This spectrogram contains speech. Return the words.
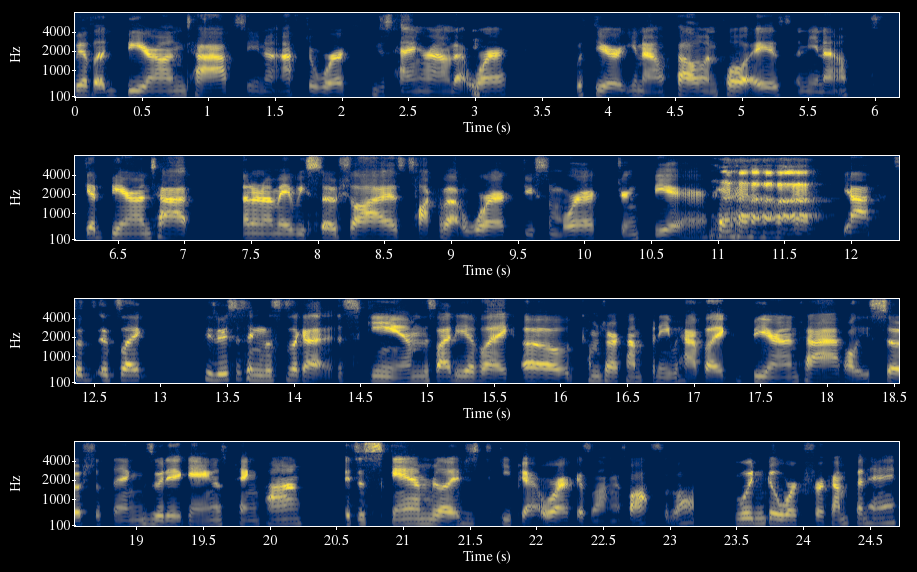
We have like beer on tap, so you know after work you can just hang around at work with your you know fellow employees, and you know get beer on tap." I don't know, maybe socialize, talk about work, do some work, drink beer. yeah. So it's, it's like he's basically saying this is like a, a, scheme. This idea of like, oh, come to our company, we have like beer on tap, all these social things, video games, ping pong. It's a scam, really, just to keep you at work as long as possible. You wouldn't go work for a company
